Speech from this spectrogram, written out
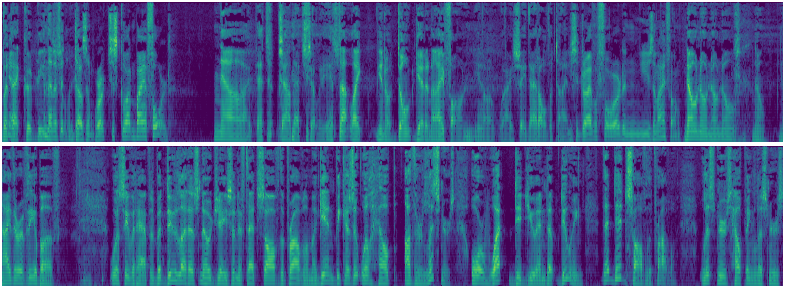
but Yeah. that could be And the then if it doesn't work, just go out and buy a Ford. No, that's now that's silly. It's not like you know, don't get an iPhone. You know, I say that all the time. You should drive a Ford and use an iPhone. No, no, no, no, no. Neither of the above. We'll see what happens. But do let us know, Jason, if that solved the problem. Again, because it will help other listeners. Or what did you end up doing that did solve the problem? Listeners helping listeners.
